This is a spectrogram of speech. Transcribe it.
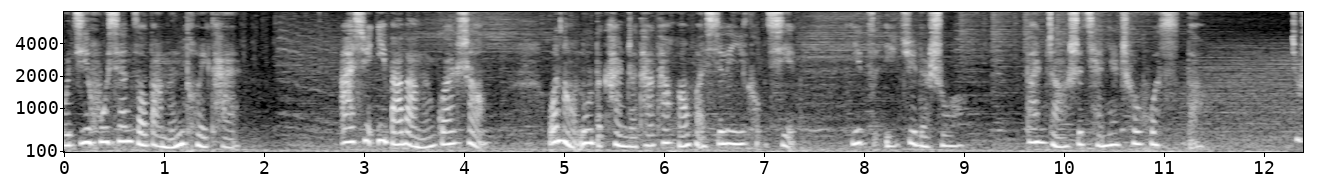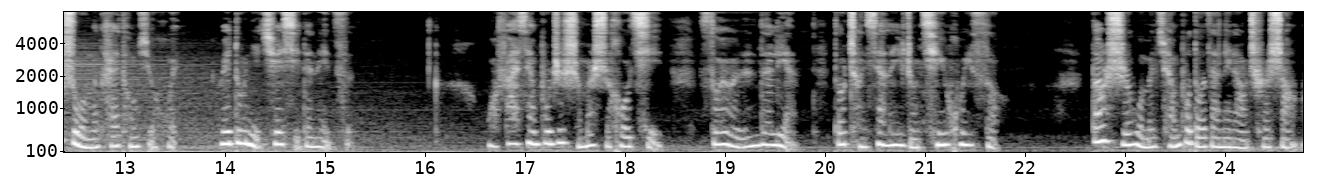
我几乎先走，把门推开。阿勋一把把门关上。我恼怒地看着他，他缓缓吸了一口气，一字一句地说：“班长是前年车祸死的，就是我们开同学会，唯独你缺席的那次。”我发现不知什么时候起，所有人的脸都呈现了一种青灰色。当时我们全部都在那辆车上。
